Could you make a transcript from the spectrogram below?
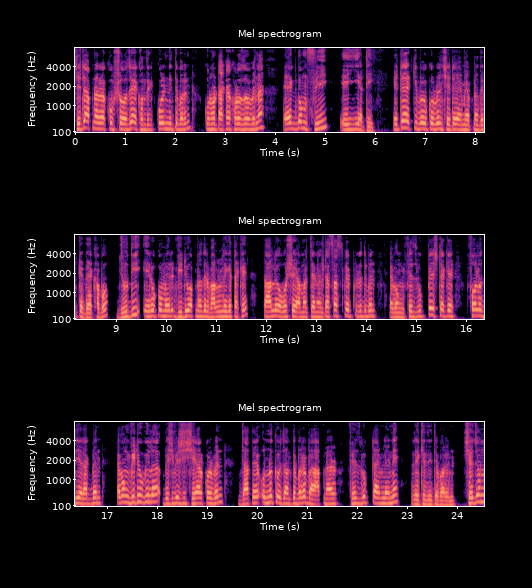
সেটা আপনারা খুব সহজে এখন থেকে করে নিতে পারেন। কোনো টাকা খরচ হবে না। একদম ফ্রি এই ইয়াটি। এটা কীভাবে করবেন সেটাই আমি আপনাদেরকে দেখাবো। যদি এরকমের ভিডিও আপনাদের ভালো লেগে থাকে, তাহলে অবশ্যই আমার চ্যানেলটা সাবস্ক্রাইব করে দেবেন এবং ফেসবুক পেজটাকে ফলো দিয়ে রাখবেন এবং ভিডিওগুলো বেশি বেশি শেয়ার করবেন। যাতে অন্য কেউ জানতে পারে বা আপনার ফেসবুক টাইমলাইনে রেখে দিতে পারেন। সেজন্য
